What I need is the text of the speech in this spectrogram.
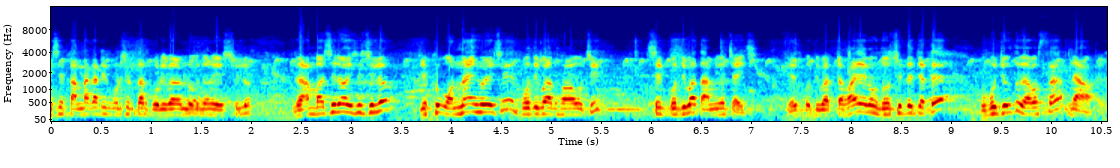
এসে কান্নাকাটি করছিল, তার পরিবারের লোকজন এসেছিল। গ্রামবাসীরাও এসেছিল যে খুব অন্যায় হয়েছে, প্রতিবাদ হওয়া উচিত। সেই প্রতিবাদ আমিও চাইছি এর প্রতিবাদটা হয় এবং দোষীদের যাতে উপযুক্ত ব্যবস্থা নেওয়া হয়।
